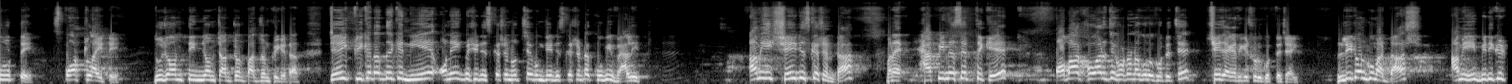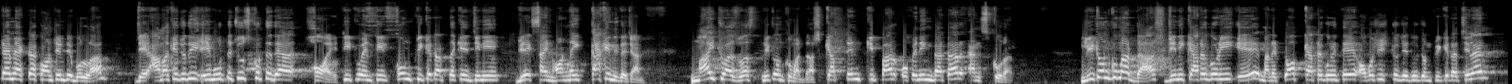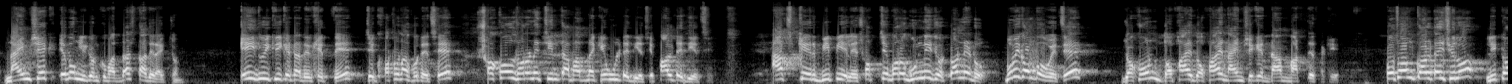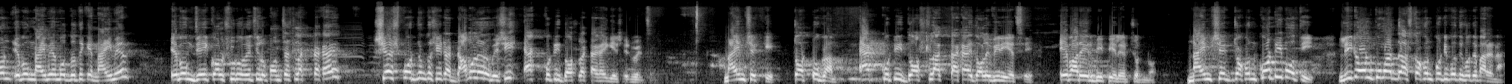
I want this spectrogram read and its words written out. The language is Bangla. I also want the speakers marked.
Speaker 1: মুহূর্তে স্পটলাইটে দুজন, তিনজন, চারজন, পাঁচজন ক্রিকেটার যেই ক্রিকেটারদেরকে নিয়ে অনেক বেশি ডিসকাশন হচ্ছে এবং যে ডিসকাশনটা খুবই ভ্যালিড আমি সেই ডিসকাশনটা মানে হ্যাপিনেসের থেকে অবাক হওয়ার যে ঘটনাগুলো ঘটেছে, সেই জায়গা থেকে শুরু করতে চাই। লিটন কুমার দাস, আমি বিডিক্রিক টাইমে একটা কন্টেন্টে বললাম যে, আমাকে যদি এই মুহূর্তে চুজ করতে দেওয়া হয় টি টোয়েন্টির কোন ক্রিকেটার থেকে যিনি ডিরেক্ট সাইন হন নাই, কাকে নিতে চান? My choice was Liton Kumar Das captain keeper opening batter and scorer Liton Kumar Das, যিনি ক্যাটাগরি এ মানে টপ ক্যাটাগরিতে অবশিষ্ট যে দুজন ক্রিকেটার ছিলেন, নাইম শেখ এবং লিটন কুমার দাস তাদের একজন। এই দুই ক্রিকেটারের ক্ষেত্রে যে ঘটনা ঘটেছে, সকল ধরনের চিন্তা ভাবনাকে উল্টে দিয়েছে, পাল্টে দিয়েছে। আজকের বিপিএল এ সবচেয়ে বড় ঘূর্ণিঝড় টর্নেডো ভূমিকম্প হয়েছে, যখন দফায় দফায় নাইম শেখের দাম বাড়তে থাকে। প্রথম কলটাই ছিল লিটন এবং নাইমের মধ্য থেকে নাইমের, এবং যেই কল শুরু হয়েছিল পঞ্চাশ লাখ টাকায়, শেষ পর্যন্ত সেটা ডাবলেরও বেশি, এক কোটি দশ লাখ টাকায় গিয়ে শেষ হয়েছে নাইম শেখকে চট্টগ্রাম এক কোটি দশ লাখ টাকায় দলে ভিড়িয়েছে এবারের বিপিএল এর জন্য। নাইম শেখ যখন কোটিপতি, লিটন কুমার দাস তখন কোটিপতি হতে পারে না।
